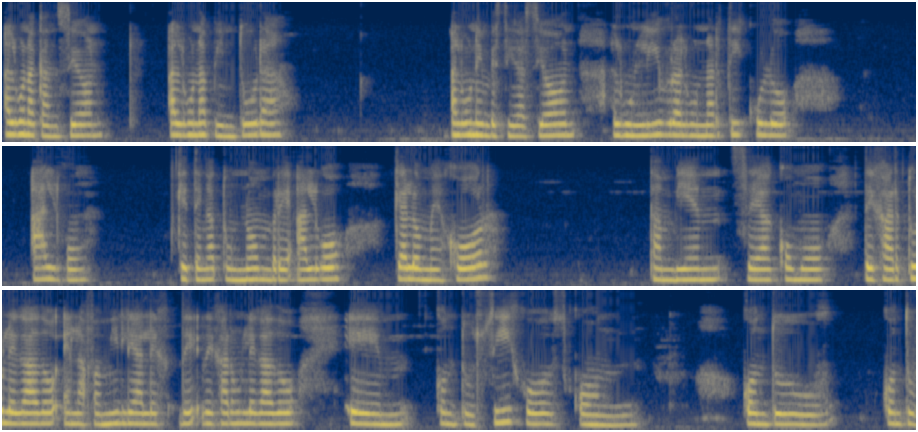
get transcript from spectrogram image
alguna canción, alguna pintura, alguna investigación, algún libro, algún artículo, algo que tenga tu nombre, algo que a lo mejor también sea como dejar tu legado en la familia, dejar un legado em, con tus hijos, con, con, tu, con, tu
